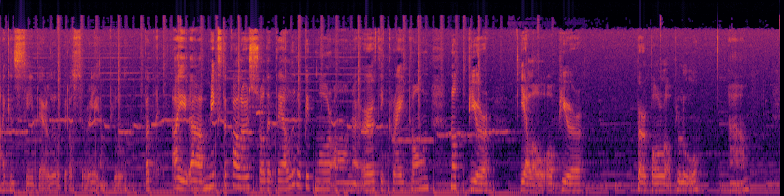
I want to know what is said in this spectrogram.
I can see there a little bit of cerulean blue. But I uh, mix the colors so that they are a little bit more on an earthy gray tone, not pure yellow or pure purple or blue. Um,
